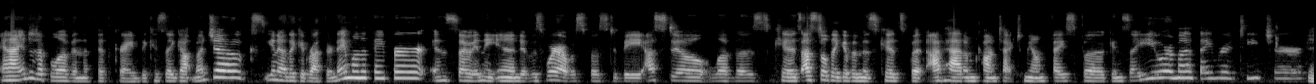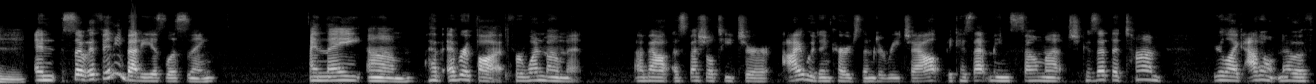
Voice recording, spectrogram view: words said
And I ended up loving the fifth grade because they got my jokes. You know, they could write their name on the paper. And so in the end, it was where I was supposed to be. I still love those kids. I still think of them as kids, but I've had them contact me on Facebook and say, You are my favorite teacher. And so, if anybody is listening and they um, have ever thought for one moment about a special teacher, I would encourage them to reach out because that means so much. Because at the time, you're like, I don't know if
